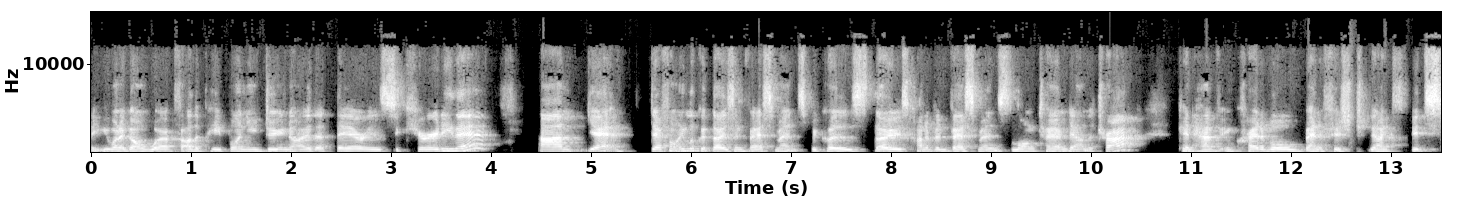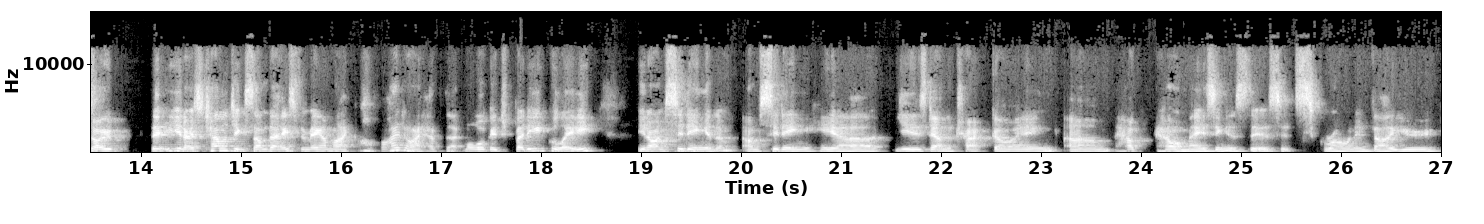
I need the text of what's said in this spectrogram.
that you want to go and work for other people, and you do know that there is security there, um, yeah, definitely look at those investments because those kind of investments long term down the track can have incredible benefits. Like it's so you know it's challenging some days for me. I'm like, oh, why do I have that mortgage? But equally, you know, I'm sitting at a, I'm sitting here years down the track, going, um, how how amazing is this? It's grown in value,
